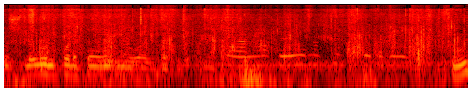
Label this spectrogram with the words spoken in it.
कसलं ऊन पडतं आम्ही आपल्या एवढं नसतं. हम्म?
